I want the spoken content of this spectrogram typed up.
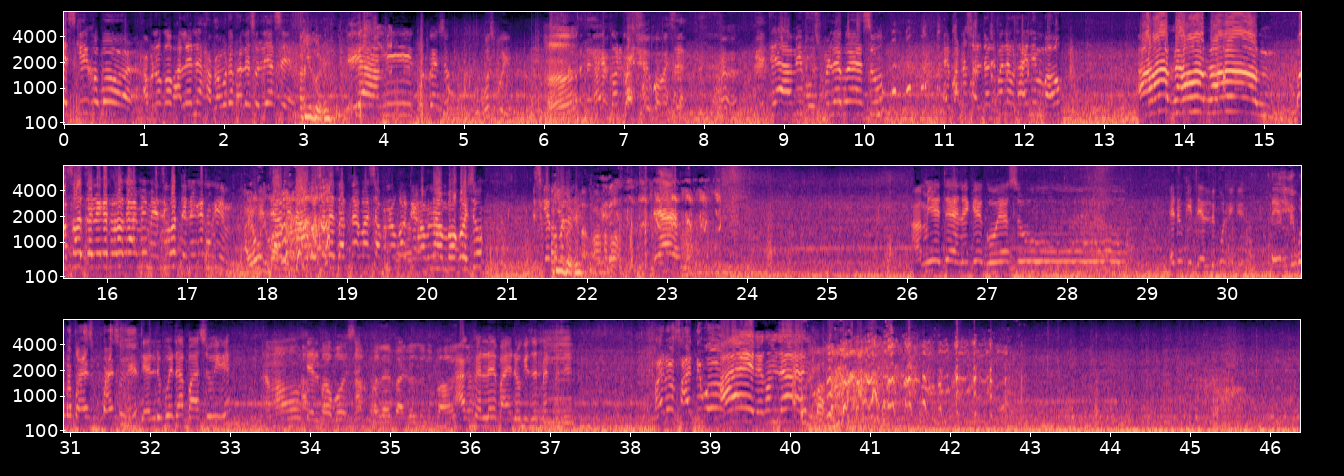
গাইছ কি খবৰ? আপোনালোকৰ ভালে নে? সকামতে ভালে চলি আছে? এয়া আমি ক'ত গৈছো? ভোজপুৰি। ক'ত পাইছে? এতিয়া আমি ভোজপুৰিলৈ গৈ আছো। এই বাটৰ ছোৱালীজনী মানে উঠাই নিম বাৰু। আহক আহক আহক। বাছত যেনেকৈ থকা আমি মেজিকত তেনেকৈ থাকিম। এতিয়া আমি গাঁও গছলৈ যাত্ৰা কৰিছোঁ। আপোনালোকক দেখাবলৈ আৰম্ভ কৰিছোঁ। বেছিকৈ ক'ব লাগিব। অঁ হ'ব। আমি এতিয়া এনেকে গৈ আছো। তেল ডিপু নেকি? তেল ডিপুটা পাইছো পাইছোহি? তেল ডিপু এটা পাইছোহি আমাৰো তেল ভৰাব হৈছে। আগফালে বাইদেউজনী আগফালে বাইদেউ কেইজনমান গৈছে বাইদেউ চাইড দিব। হাই বেগম যান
